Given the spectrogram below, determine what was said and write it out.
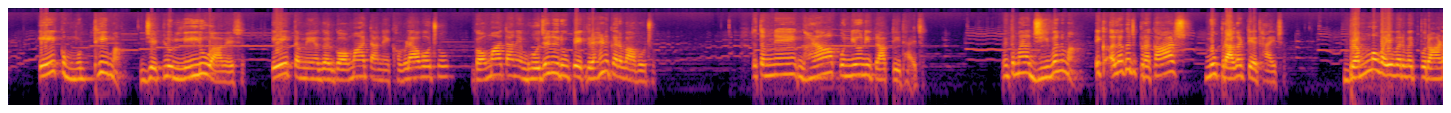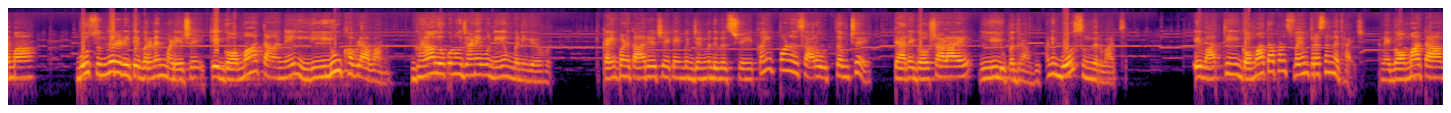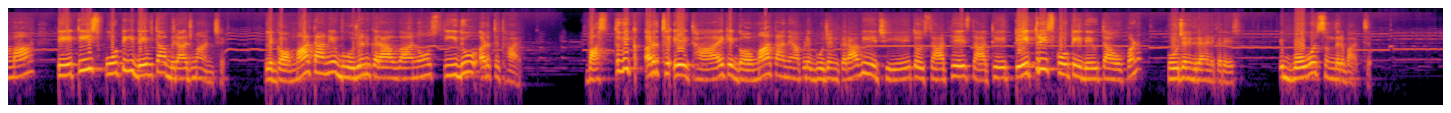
એક મુઠ્ઠીમાં જેટલું લીલું આવે છે, એ તમે અગર ગૌમાતાને ખવડાવો છો, ગૌમાતાને ભોજન રૂપે ગ્રહણ કરવાવો છો, તો તમને ઘણા પુણ્યોની પ્રાપ્તિ થાય છે. તમારા જીવનમાં એક અલગ જ પ્રકાશનું પ્રાગટ્ય થાય છે. બ્રહ્મ વૈવર્વત પુરાણમાં બહુ સુંદર રીતે વર્ણન મળે છે કે ગૌમાતાને લીલું ખવડાવવાનું. ઘણા લોકોનો જાણે એવો નિયમ બની ગયો હોય. કંઈ પણ કાર્ય છે, કંઈ પણ જન્મદિવસ છે, કંઈ પણ સારો ઉત્સવ છે, ત્યારે ગૌશાળાએ લીલું પધરાવવું. અને બહુ સુંદર વાત છે. એ વાતથી ગૌમાતા પણ સ્વયં પ્રસન્ન થાય છે. અને ગૌમાતામાં તેત્રીસ કોટી દેવતા બિરાજમાન છે. એટલે ગૌમાતાને ભોજન કરાવવાનો સીધો અર્થ થાય. વાસ્તવિક અર્થ એ થાય કે ગૌમાતાને આપણે ભોજન કરાવીએ છીએ તો સાથે સાથે તેત્રીસ કોટી દેવતાઓ પણ ભોજન ગ્રહણ કરે છે. એ બહુ જ સુંદર વાત છે.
